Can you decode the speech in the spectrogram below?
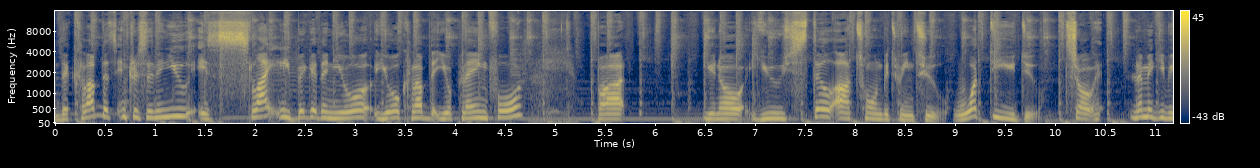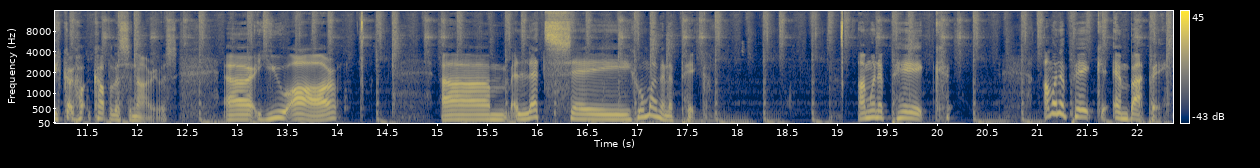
The club that's interested in you is slightly bigger than your your club that you're playing for, but you know, you still are torn between two. What do you do? So let me give you a couple of scenarios. Uh, you are, um, let's say, who am I going to pick? I'm going to pick, I'm going to pick Mbappe.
